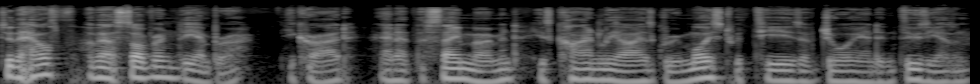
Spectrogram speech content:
To the health of our sovereign, the Emperor, he cried, and at the same moment his kindly eyes grew moist with tears of joy and enthusiasm.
